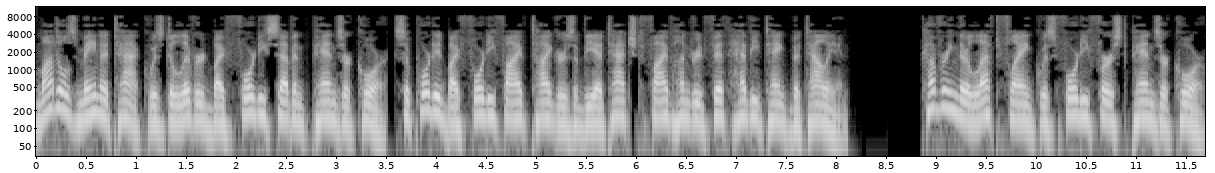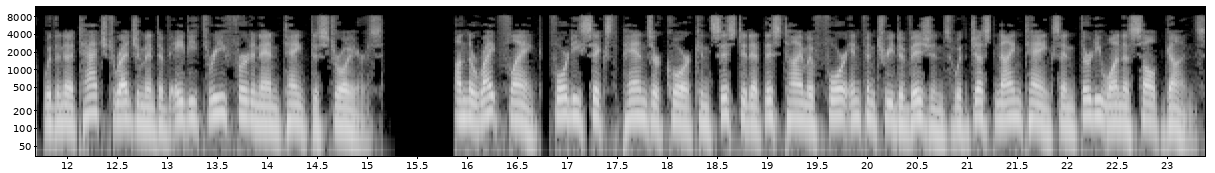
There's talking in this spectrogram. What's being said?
Model's main attack was delivered by 47th Panzer Corps, supported by 45 Tigers of the attached 505th Heavy Tank Battalion. Covering their left flank was 41st Panzer Corps, with an attached regiment of 83 Ferdinand tank destroyers. On the right flank, 46th Panzer Corps consisted at this time of four infantry divisions with just nine tanks and 31 assault guns.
